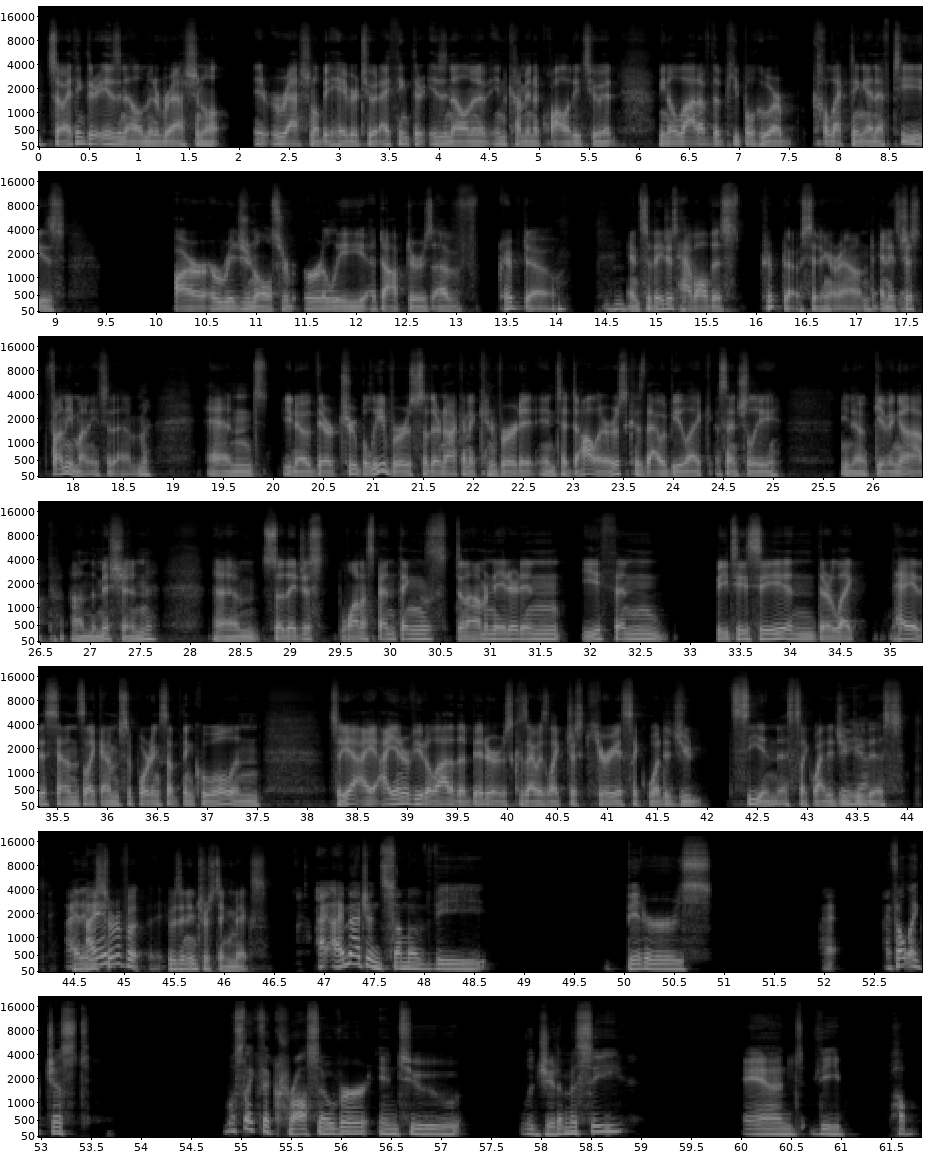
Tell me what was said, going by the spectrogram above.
So I think there is an element of rational irrational behavior to it. I think there is an element of income inequality to it. I mean, a lot of the people who are collecting NFTs are original sort of early adopters of crypto. Mhm. And so they just have all this crypto sitting around and it's just funny money to them. And, you know, they're true believers, so they're not going to convert it into dollars because that would be like essentially, you know, giving up on the mission. Um, so they just want to spend things denominated in ETH and BTC, and they're like, "Hey, this sounds like I'm supporting something cool." And so yeah, I, I interviewed a lot of the bidders because I was like just curious, like, what did you see in this? Like, why did you Yeah, do yeah. this? I- And it was I- sort of a, it was an interesting mix. I, I imagine some of the bidders. I I felt like just almost like the crossover into legitimacy and the pub,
